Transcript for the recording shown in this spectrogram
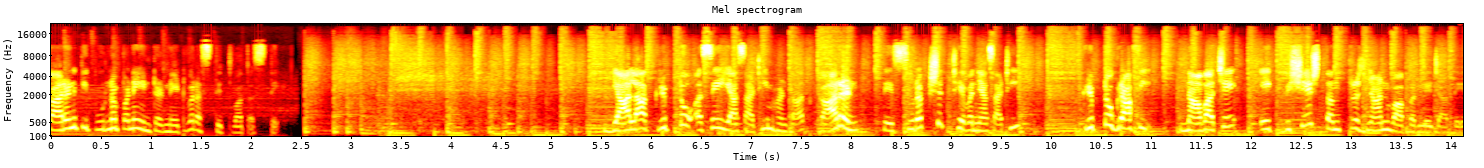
कारण ती पूर्णपणे इंटरनेटवर अस्तित्वात असते. याला क्रिप्टो असे यासाठी म्हणतात कारण ते सुरक्षित ठेवण्यासाठी क्रिप्टोग्राफी नावाचे एक विशेष तंत्रज्ञान वापरले जाते.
